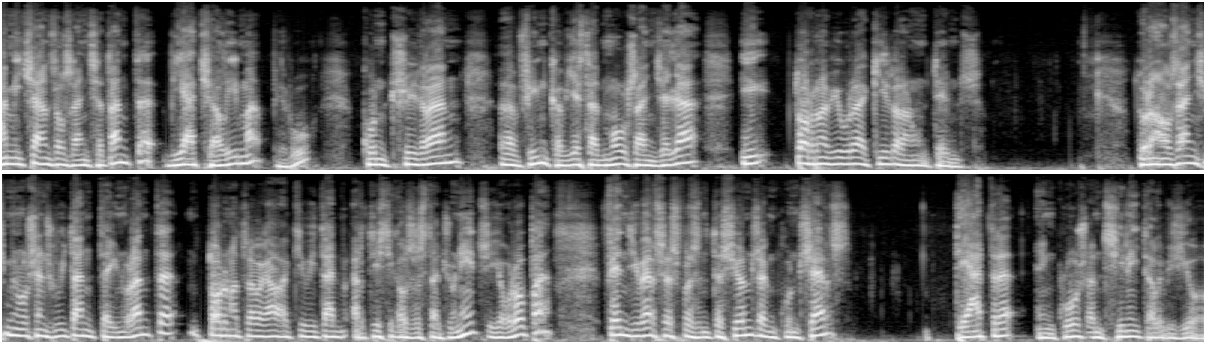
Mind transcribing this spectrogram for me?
A mitjans dels anys 70 viatja a Lima, Perú, considerant en fi, que havia estat molts anys allà i torna a viure aquí durant un temps. Durant els anys 1980 i 90 torna a treballar l'activitat artística als Estats Units i Europa, fent diverses presentacions en concerts, teatre, inclús en cine i televisió.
